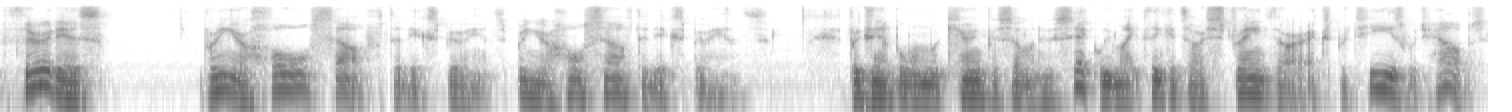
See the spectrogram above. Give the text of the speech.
The third is bring your whole self to the experience. Bring your whole self to the experience. For example, when we're caring for someone who's sick, we might think it's our strength or our expertise which helps,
